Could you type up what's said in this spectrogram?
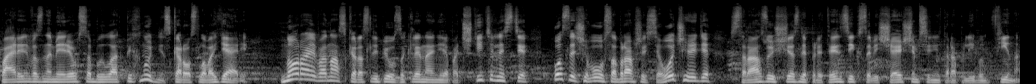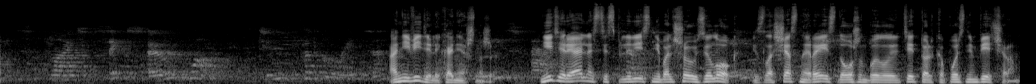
Парень вознамерился было отпихнуть низкорослого Яри, но Райва наскоро слепил заклинание почтительности, после чего у собравшейся очереди сразу исчезли претензии к совещающимся неторопливым финам. Они видели, конечно же. Нити реальности сплелись в небольшой узелок, и злосчастный рейс должен был улететь только поздним вечером.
